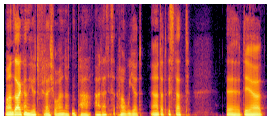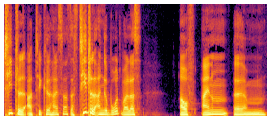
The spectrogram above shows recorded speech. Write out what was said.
wo man sagen kann, vielleicht wollen das ein paar, aber das ist einfach weird. Ja, das ist das äh, der Titelartikel heißt das, das Titelangebot, weil das auf einem ähm,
